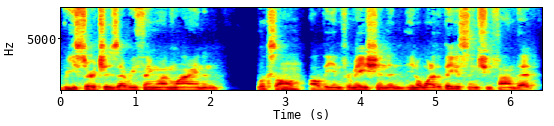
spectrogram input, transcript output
researches everything online and looks all Hmm. all the information. And you know, one of the biggest things she found that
